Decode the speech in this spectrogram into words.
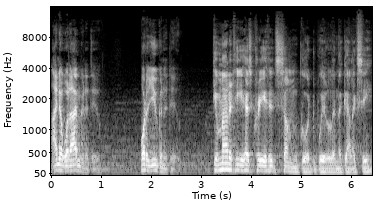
I know what I'm gonna do. What are you gonna do? Humanity has created some goodwill in the galaxy.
